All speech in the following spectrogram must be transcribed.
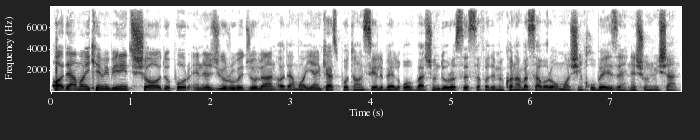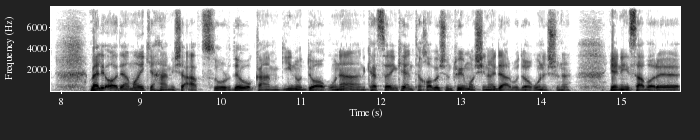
آدمایی که می‌بینید شاد و پر انرژی رو به جلوان آدمایی که از پتانسیل بالقوهشون درست استفاده می‌کنن و سوار اون ماشین خوبه ذهنشون میشن. ولی آدمایی که همیشه افسرده و غمگین و داغونن کسایی که انتخابشون توی ماشینای درب و داغونشونه. یعنی سوار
